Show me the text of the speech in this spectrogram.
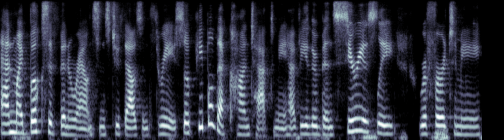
and my books have been around since 2003 so people that contact me have either been seriously referred to me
